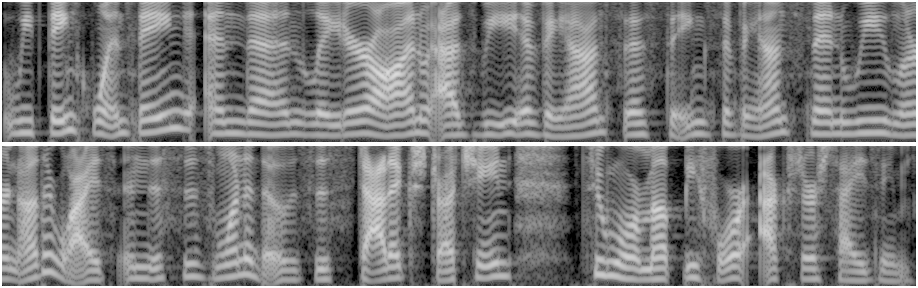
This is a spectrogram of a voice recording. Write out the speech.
we think one thing and then later on as we advance as things advance then we learn otherwise. And this is one of those is static stretching to warm up before exercising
